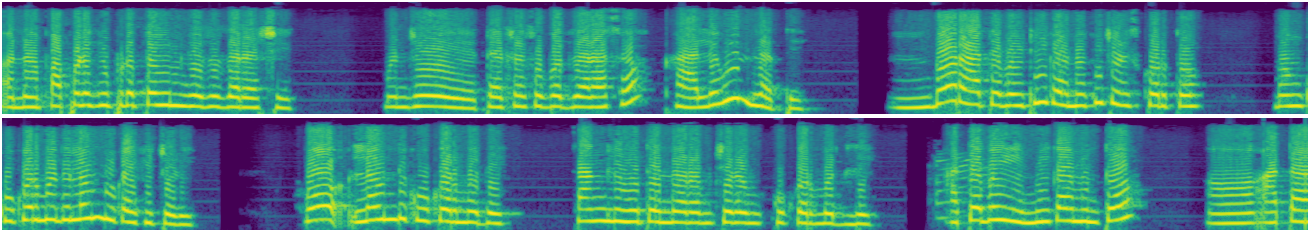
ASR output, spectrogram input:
आणि पापड गिपड तळून घ्यायचं जराशी. म्हणजे त्याच्यासोबत जरासं खायला होऊन जाते. बरं आता बाई ठीक आहे ना खिचडीच करतो. मग कुकरमध्ये लावून काय खिचडी? हो लावून दे कुकरमध्ये चांगली होते नरम चिरम कुकर मधली आता बाई मी काय म्हणतो? आता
